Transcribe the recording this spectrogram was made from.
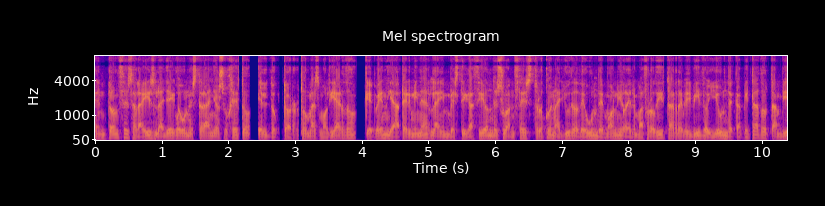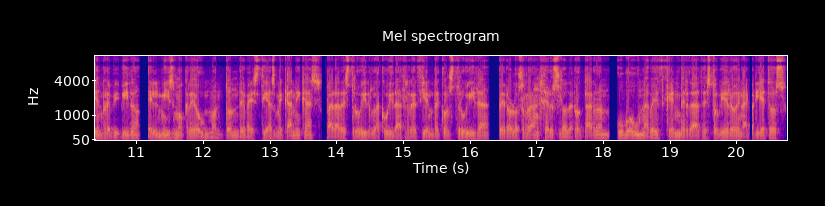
Entonces a la isla llegó un extraño sujeto, el doctor Tomás Moliardo, que venía a terminar la investigación de su ancestro con ayuda de un demonio hermafrodita revivido y un decapitado también revivido, él mismo creó un montón de bestias mecánicas para destruir la cuidad recién reconstruida, pero los Rangers lo derrotaron, hubo una vez que en verdad estuvieron en aprietos,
